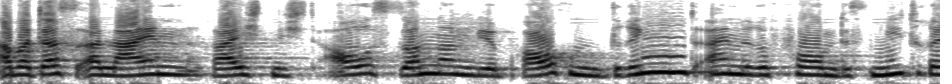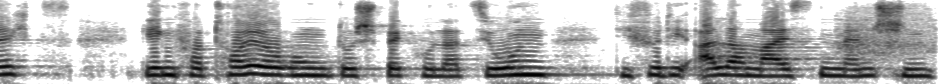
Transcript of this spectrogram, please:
aber das allein reicht nicht aus, sondern wir brauchen dringend eine Reform des Mietrechts gegen Verteuerung durch Spekulation, die für die allermeisten Menschen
